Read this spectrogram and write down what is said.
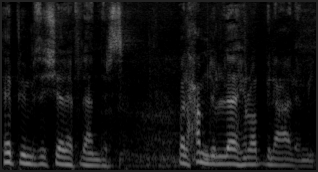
hepimizi şereflendirsin. Velhamdülillahi Rabbil Alemin.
